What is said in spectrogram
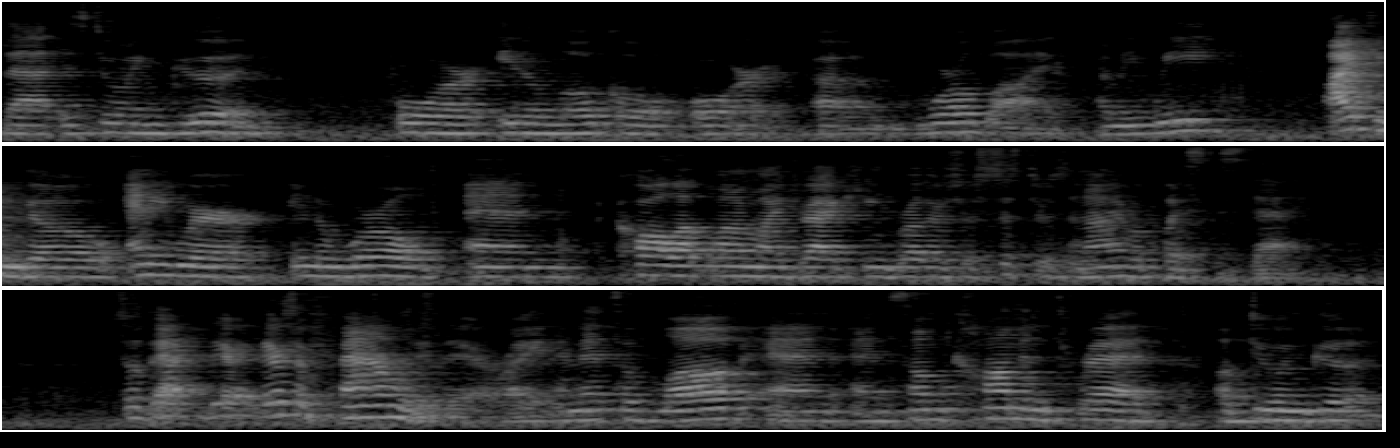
that is doing good for either local or, um, worldwide. I mean, we, I can go anywhere in the world and call up one of my drag king brothers or sisters and I have a place to stay. So that, there, there's a family there, right? And it's of love and, and some common thread of doing good.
